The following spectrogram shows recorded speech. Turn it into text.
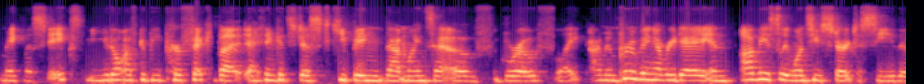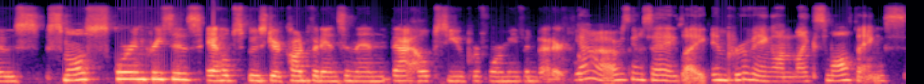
make mistakes. You don't have to be perfect, but I think it's just keeping that mindset of growth. Like I'm improving every day. And obviously, once you start to see those small score increases, it helps boost your confidence. And then that helps you perform even better. Yeah, I was gonna say like improving on like small things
